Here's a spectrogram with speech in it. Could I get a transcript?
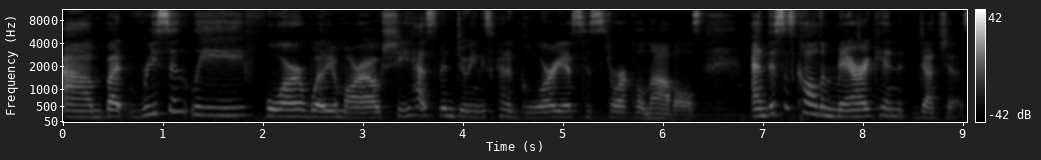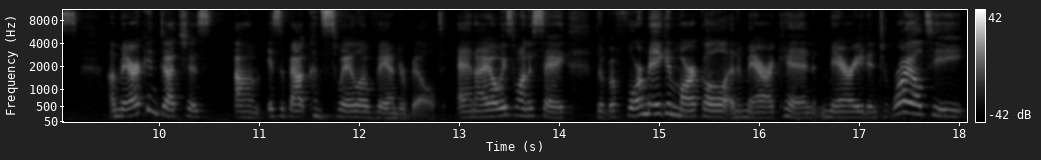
Um, but recently, for William Morrow, she has been doing these kind of glorious historical novels. And this is called American Duchess. American Duchess um, is about Consuelo Vanderbilt. And I always want to say that before Meghan Markle, an American, married into royalty,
